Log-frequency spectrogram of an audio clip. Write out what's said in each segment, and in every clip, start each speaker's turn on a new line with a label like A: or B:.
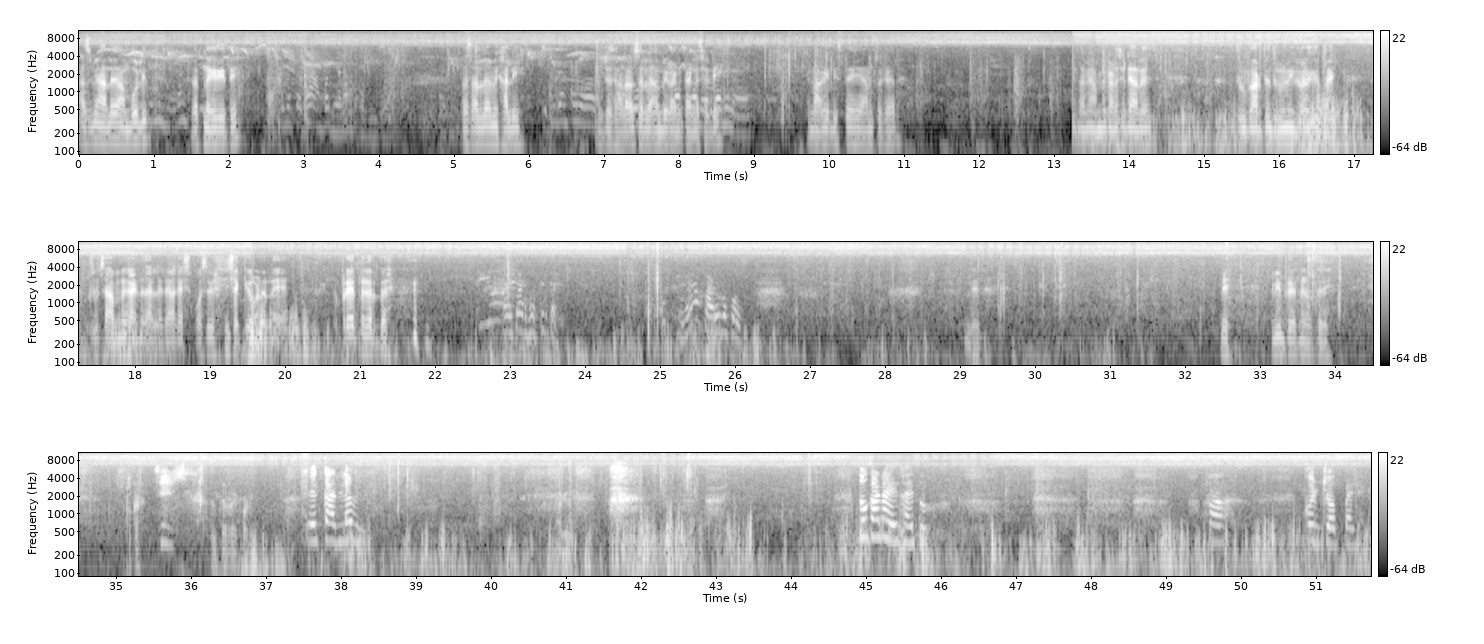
A: आज मी आलो आहे आंबोलीत रत्नागिरी येथे. चाललो आहे आम्ही खाली. आमच्या झाडावर चाललो आंबे काढ काढण्यासाठी. मागे दिसतंय हे आमचं घर. आता आम्ही आंबे काढण्यासाठी आलो आहे ध्रुव काढतोय ध्रुवने गळ घेतोय. ध्रुवचा आंबे काढण्यात आले त्याला काही पॉसिबल शक्य होणार नाही प्रयत्न करतोय.
B: आहे काढ भरपूर काढ हं, पाडू नकोस
A: दे दे. दे. मी प्रयत्न करतो रे. पकड. तू कर रेकॉर्डिंग
C: एक काढला मी. तो काढा एक आहे तो. हा. गुड जॉब पाहिजे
